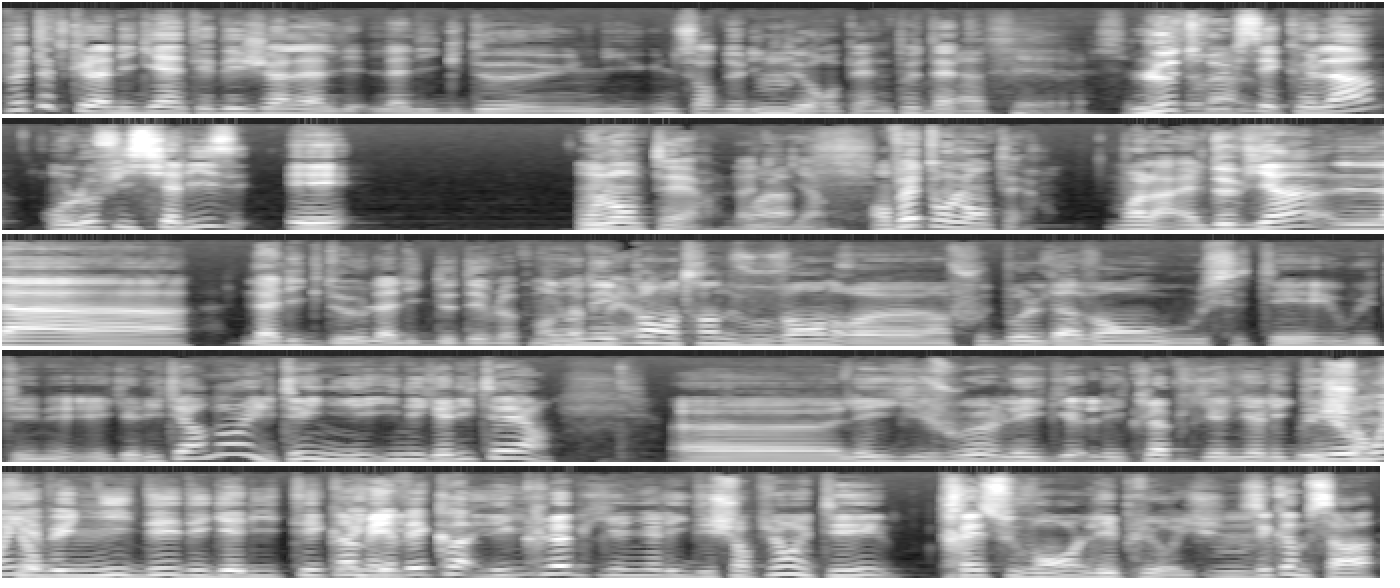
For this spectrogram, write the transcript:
peut-être que la Ligue 1 était déjà la, la Ligue 2, une, une sorte de Ligue Mm. 2 européenne. Peut-être. Là, c'est Le truc, c'est que là, on l'officialise et on l'enterre, la Voilà. Ligue 1. En fait, on l'enterre. Voilà, elle devient la, la Ligue 2, la Ligue de développement. Et de on n'est pas en train de vous vendre euh, un football d'avant où c'était où était égalitaire. Non, il était iné- inégalitaire. Euh, les, joueurs, les, les clubs qui gagnaient la Ligue des Mais au moins, il y Champions. avait une idée d'égalité. Avait quand- les clubs qui gagnaient la Ligue des Champions étaient très souvent les plus riches. Mm. C'est comme ça.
